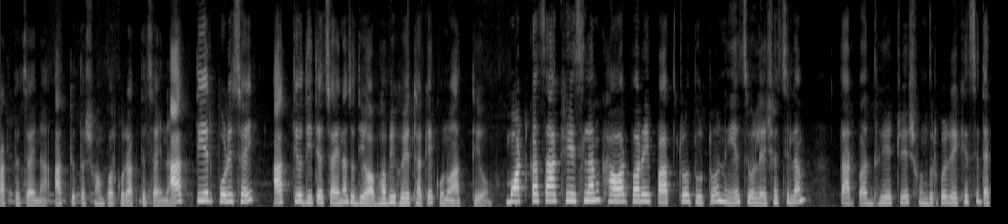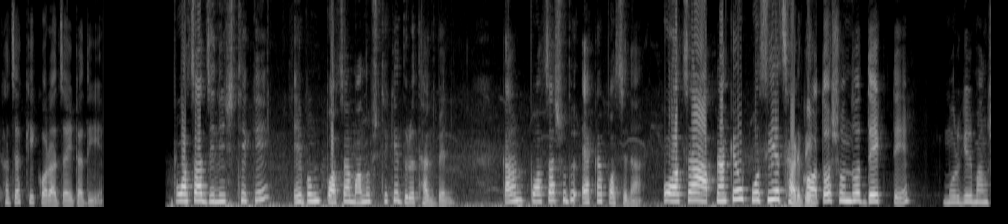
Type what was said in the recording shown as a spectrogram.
রাখতে চায় না, আত্মীয়তার সম্পর্ক রাখতে চায় না। আত্মীয়ের পরিচয় আত্মীয় দিতে চায় না যদি অভাবী হয়ে থাকে কোনো আত্মীয়। মটকা চা খেয়েছিলাম, খাওয়ার পরে পাত্র দুটো নিয়ে চলে এসেছিলাম। তারপর ধুয়ে টুয়ে সুন্দর করে রেখেছি, দেখা যাক কি করা যায় এটা দিয়ে। পচা জিনিস থেকে এবং পচা মানুষ থেকে দূরে থাকবেন। কারণ পচা শুধু একা পচে না, পচা আপনাকেও পচিয়ে ছাড়বে। কত সুন্দর দেখতে। মুরগির মাংস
